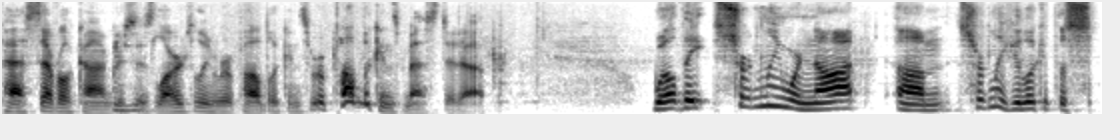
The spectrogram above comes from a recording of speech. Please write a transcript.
past several Congresses, mm-hmm. largely Republicans. The Republicans messed it up. Well, they certainly were not. Um, certainly, if you look at the sp-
